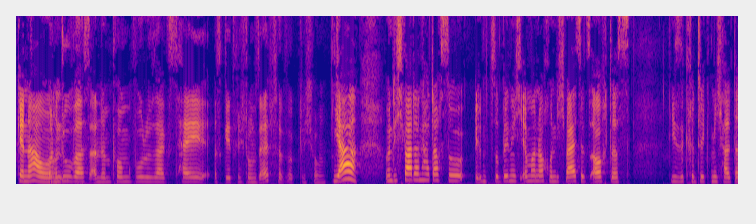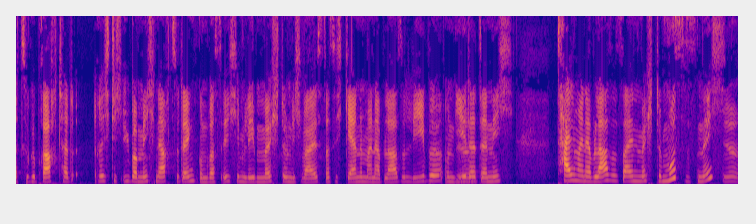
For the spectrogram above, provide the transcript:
Genau. Und, und, du warst an einem Punkt, wo du sagst, hey, es geht Richtung Selbstverwirklichung. Ja, und ich war dann halt auch so, und so bin ich immer noch, und ich weiß jetzt auch, dass diese Kritik mich halt dazu gebracht hat, richtig über mich nachzudenken und was ich im Leben möchte. Und ich weiß, dass ich gerne in meiner Blase lebe und ja. jeder, der nicht Teil meiner Blase sein möchte, muss es nicht. Ja.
